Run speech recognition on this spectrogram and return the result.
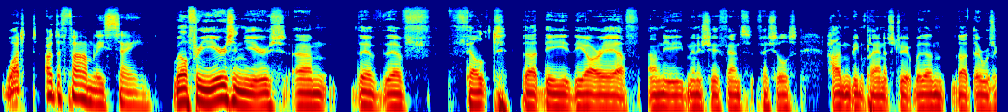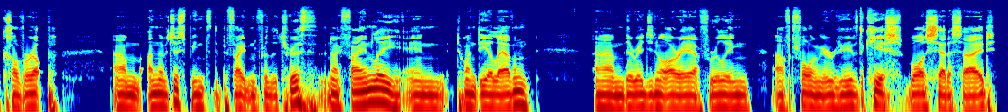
What are the families saying? Well, for years and years, um, they've they've felt that the, the RAF and the Ministry of Defence officials hadn't been playing it straight with them, that there was a cover up, um, and they've just been fighting for the truth. Now, finally, in 2011, um, the original RAF ruling, after following a review of the case, was set aside,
